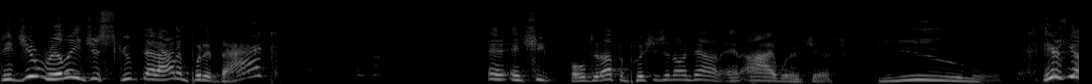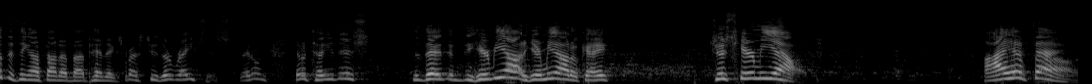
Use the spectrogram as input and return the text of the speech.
did you really just scoop that out and put it back? And, and she folds it up and pushes it on down, and I was just fuming. Here's the other thing I found out about Panda Express too. They're racist. They don't they don't tell you this. They, they, hear me out. Hear me out, okay? Just hear me out. I have found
